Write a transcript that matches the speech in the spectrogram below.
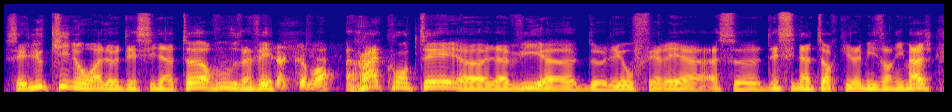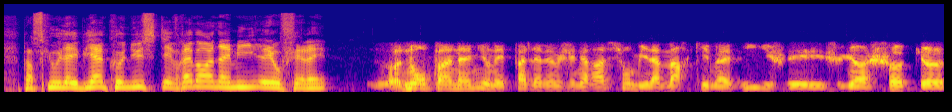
C'est Lucchino, hein, le dessinateur. Vous, vous avez Exactement. raconté euh, la vie euh, de Léo Ferré à, à ce dessinateur qu'il a mis en image parce que vous l'avez bien connu. C'était vraiment un ami, Léo Ferré. Euh, Non, pas un ami, on n'est pas de la même génération, mais il a marqué ma vie. J'ai eu un choc euh,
